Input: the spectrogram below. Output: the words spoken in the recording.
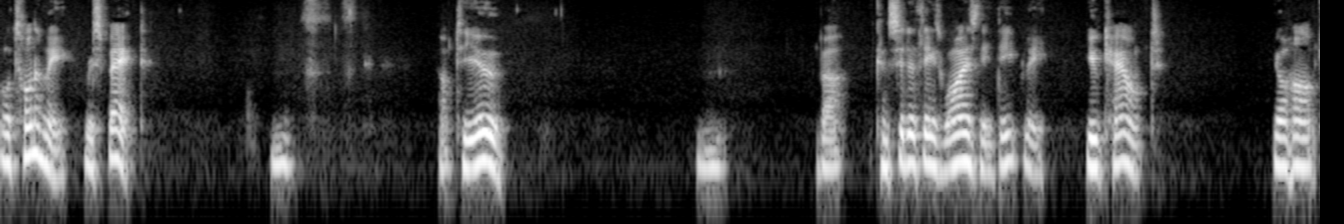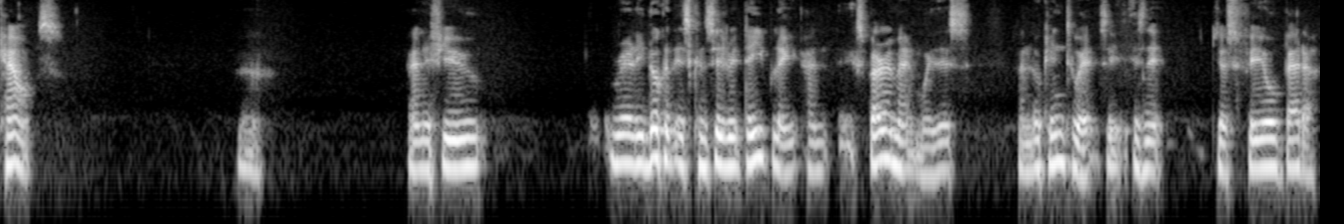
autonomy, respect. Up to you. But consider things wisely, deeply. You count. Your heart counts. Uh, and if you really look at this, consider it deeply, and experiment with this and look into it, see, isn't it just feel better,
